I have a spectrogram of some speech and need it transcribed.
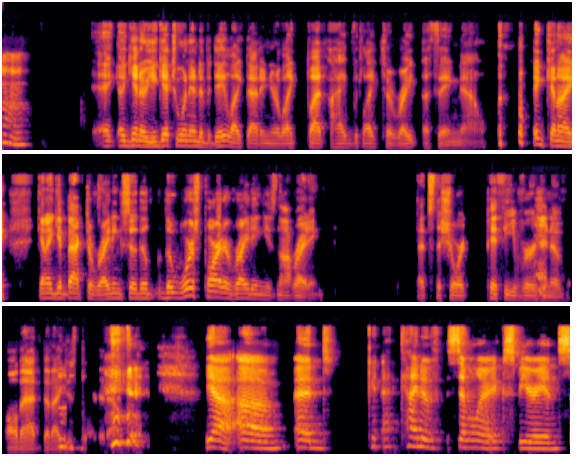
Mm-hmm. You know, you get to an end of a day like that, and you're like, "But I would like to write a thing now. like, can I? Can I get back to writing?" So the the worst part of writing is not writing. That's the short pithy version of all that that I just blurted out. yeah, um, and kind of similar experience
